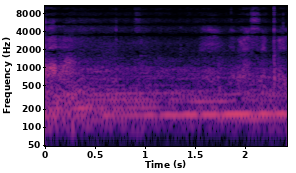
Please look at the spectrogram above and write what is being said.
から。まさか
